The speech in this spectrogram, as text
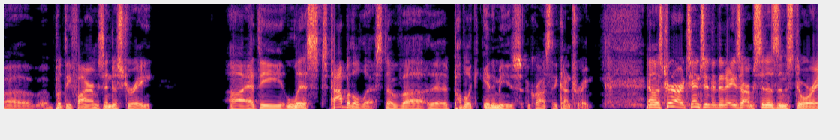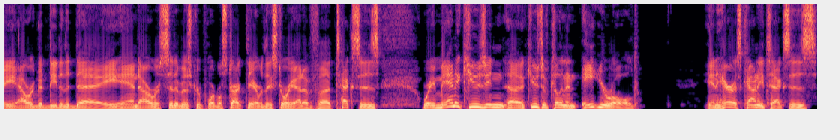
uh, put the firearms industry uh, at the list, top of the list of uh, public enemies across the country. Now, let's turn our attention to today's armed citizen story, our good deed of the day, and our recidivist report. We'll start there with a story out of uh, Texas, where a man accusing uh, accused of killing an eight-year-old in Harris County, Texas.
